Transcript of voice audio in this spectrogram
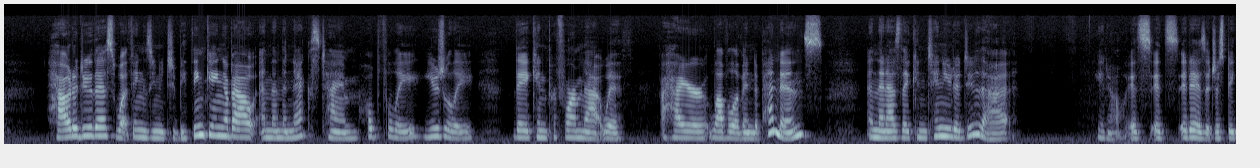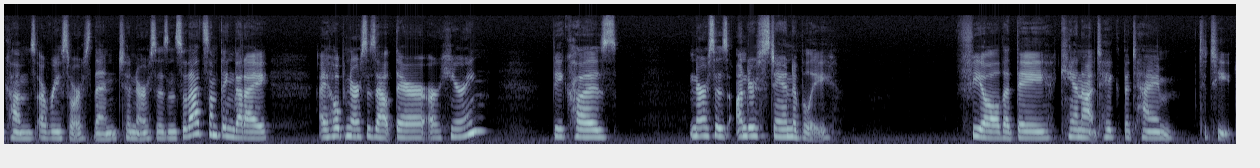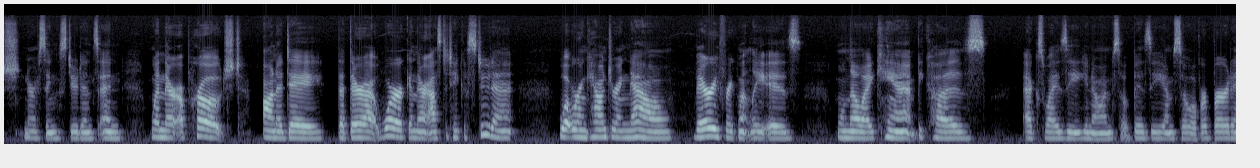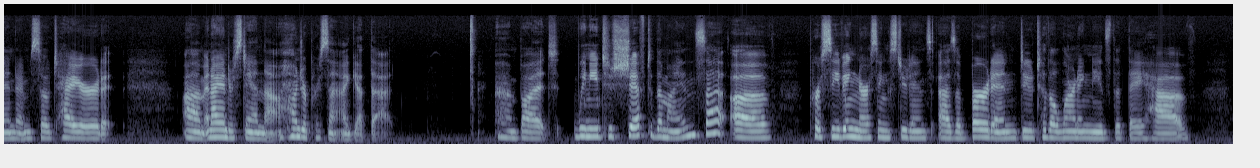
how to do this, what things you need to be thinking about. And then the next time, hopefully, usually, they can perform that with a higher level of independence. And then as they continue to do that you know it's it's it is it just becomes a resource then to nurses. And so that's something that i i hope nurses out there are hearing because nurses understandably feel that they cannot take the time to teach nursing students. And when they're approached on a day that they're at work and they're asked to take a student what we're encountering now very frequently is, well, no, I can't because XYZ, you know, I'm so busy, I'm so overburdened, I'm so tired. Um, and I understand that 100%. I get that. Um, but we need to shift the mindset of perceiving nursing students as a burden due to the learning needs that they have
